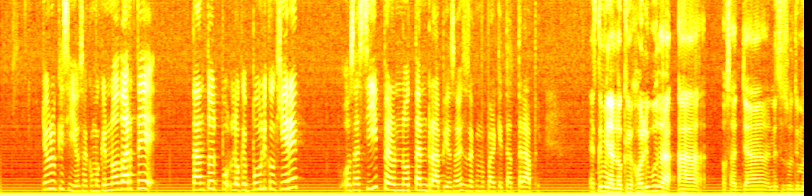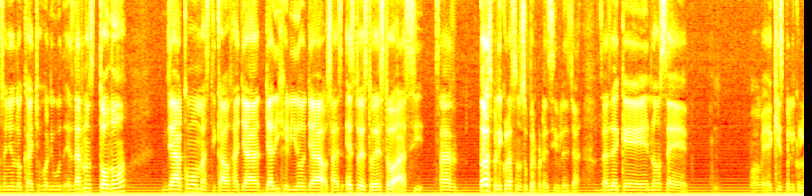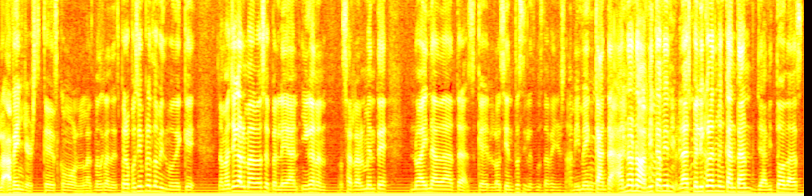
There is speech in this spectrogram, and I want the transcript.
Yo creo que sí, o sea, como que no darte tanto el lo que el público quiere, o sea, sí, pero no tan rápido, ¿sabes? O sea, como para que te atrape. Es que mira, lo que Hollywood ha, ha- o sea, ya en estos últimos años lo que ha hecho Hollywood es darnos todo ya como masticado, o sea, ya, ya digerido, ya, o sea, es esto, esto, esto, así, o sea, todas las películas son súper predecibles ya, o sea, es de que, no sé, X película, Avengers, que es como las más grandes, pero pues siempre es lo mismo, de que nada más llega el malo, se pelean y ganan, o sea, realmente no hay nada atrás, que lo siento si les gusta Avengers, a, mí me encanta, ah, no, no, a mí también, las películas me encantan, ya vi todas,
